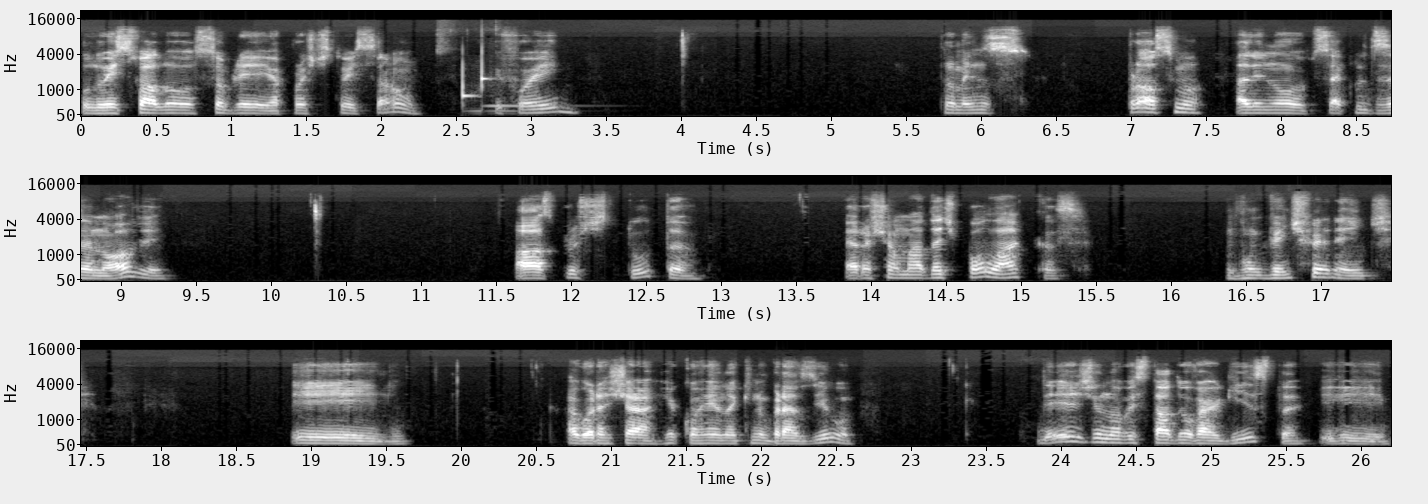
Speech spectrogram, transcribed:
o Luiz falou sobre a prostituição, e foi pelo menos próximo ali no século XIX, as prostitutas eram chamadas de polacas, um nome bem diferente. E agora já recorrendo aqui no Brasil, desde o novo Estado varguista e,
